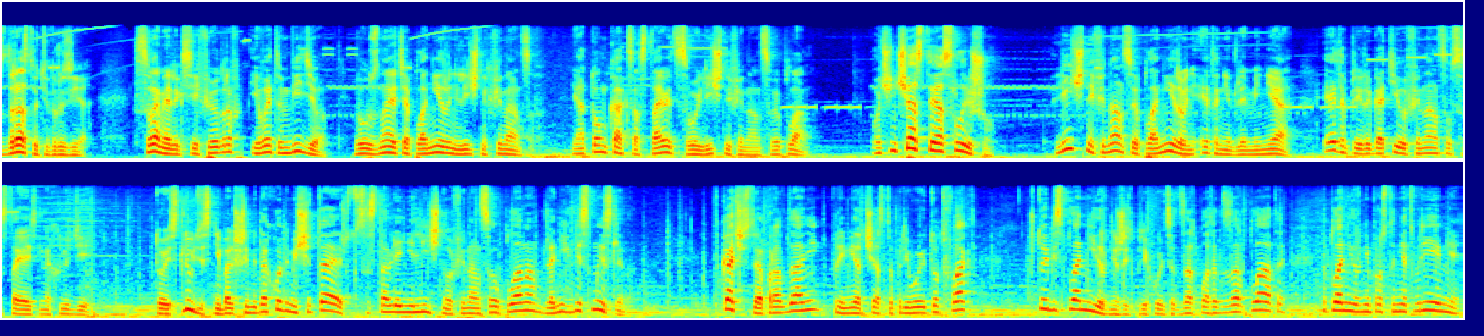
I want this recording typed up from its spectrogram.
Здравствуйте, друзья! С вами Алексей Федоров, и в этом видео вы узнаете о планировании личных финансов и о том, как составить свой личный финансовый план. Очень часто я слышу, личное финансовое планирование – это не для меня, это прерогатива финансово состоятельных людей. То есть люди с небольшими доходами считают, что составление личного финансового плана для них бессмысленно. В качестве оправданий пример часто приводит тот факт, что и без планирования жить приходится от зарплаты до зарплаты, на планирование просто нет времени,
